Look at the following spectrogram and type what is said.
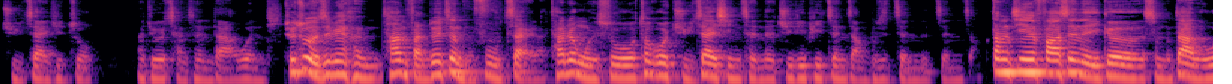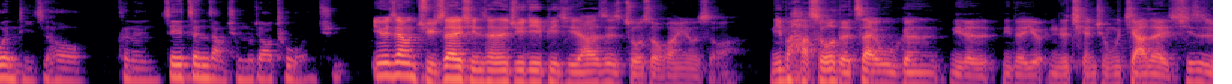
举债去做。那就会产生很大的问题。所以作者这边很，他很反对政府负债了。他认为说，透过举债形成的 GDP 增长不是真的增长。当今天发生了一个什么大的问题之后，可能这些增长全部就要吐回去。因为这样举债形成的 GDP，其实它是左手换右手啊。你把所有的债务跟你的、你的有、你的钱全部加在一起，其实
